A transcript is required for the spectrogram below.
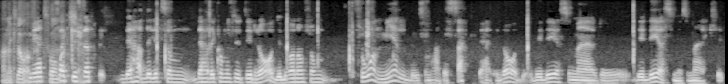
han är klar för två tror faktiskt matcher. att det hade, liksom, det hade kommit ut i radio. Det var någon från, från Mjällby som hade sagt det här i radio. Det är det som är, det är, det som är så märkligt.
